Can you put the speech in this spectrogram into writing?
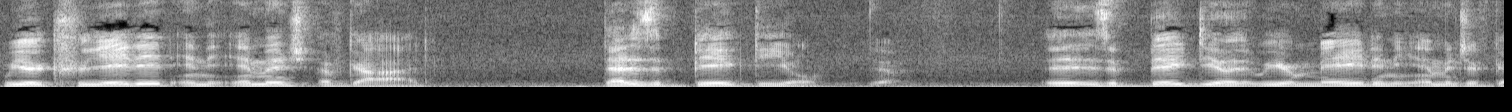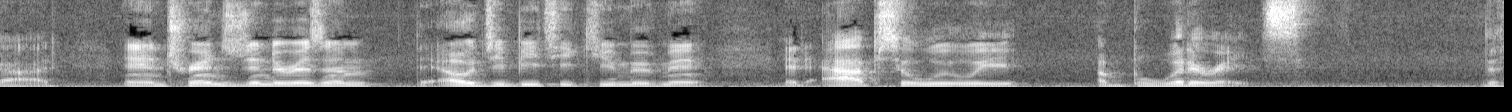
We are created in the image of God. That is a big deal. Yeah. It is a big deal that we are made in the image of God. And transgenderism, the LGBTQ movement, it absolutely obliterates the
